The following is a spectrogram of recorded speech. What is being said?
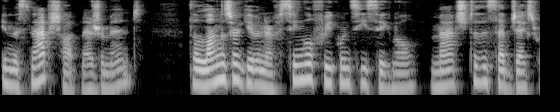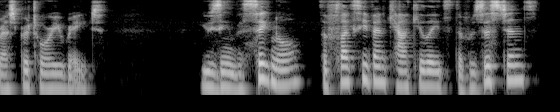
In the snapshot measurement, the lungs are given a single frequency signal matched to the subject's respiratory rate. Using the signal, the flexiVent calculates the resistance,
